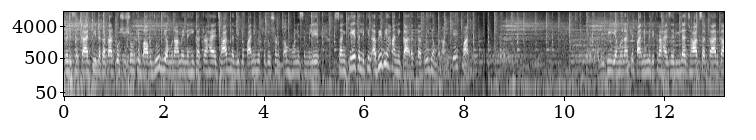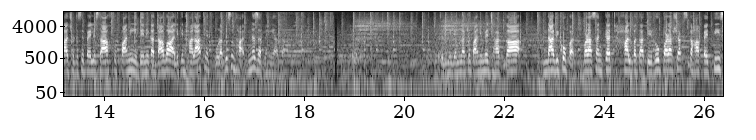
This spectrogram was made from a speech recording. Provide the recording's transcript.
दिल्ली सरकार की लगातार कोशिशों के बावजूद यमुना में नहीं घट रहा है झाग, नदी के पानी में प्रदूषण कम होने से मिले संकेत, लेकिन अभी भी हानिकारक तत्व तो यमुना के पानी में। अभी भी यमुना के पानी में दिख रहा है जहरीला झाग, सरकार का छठे से पहले साफ़ पानी देने का दावा, लेकिन हालात में थोड़ा भी सुधार नज़र नहीं आता। दिल्ली में यमुना के पानी में झाका नाविकों पर बड़ा संकट। हाल बताते रो पड़ा शख्स कहा 35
